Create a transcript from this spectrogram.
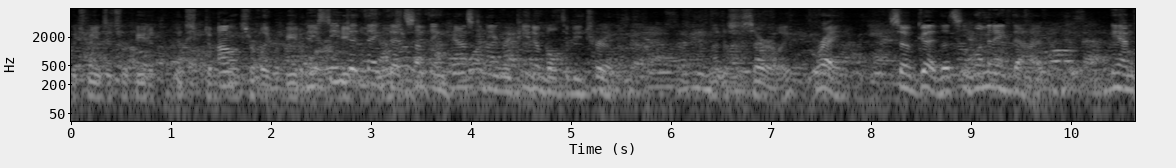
Which means it's repeated. It's demonstrably repeatable. You seem to think that something has to be repeatable to be true. Not necessarily. Right. So good. Let's eliminate that. And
